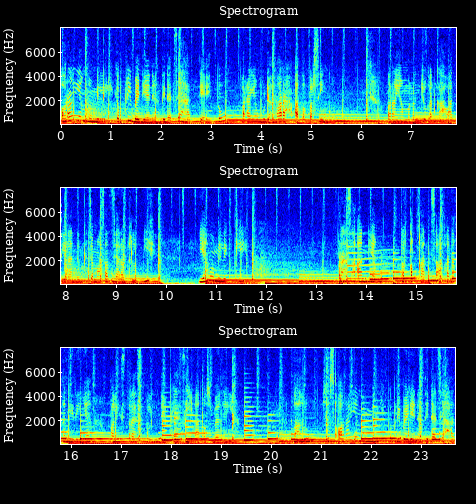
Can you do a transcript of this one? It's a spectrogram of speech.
orang yang memiliki kepribadian yang tidak sehat yaitu orang yang mudah marah atau tersinggung. Orang yang menunjukkan kekhawatiran dan kecemasan secara berlebih, ia memiliki perasaan yang tertekan seakan-akan dirinya paling stres, paling depresi atau sebagainya. Lalu, seseorang yang memiliki kepribadian yang tidak sehat,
